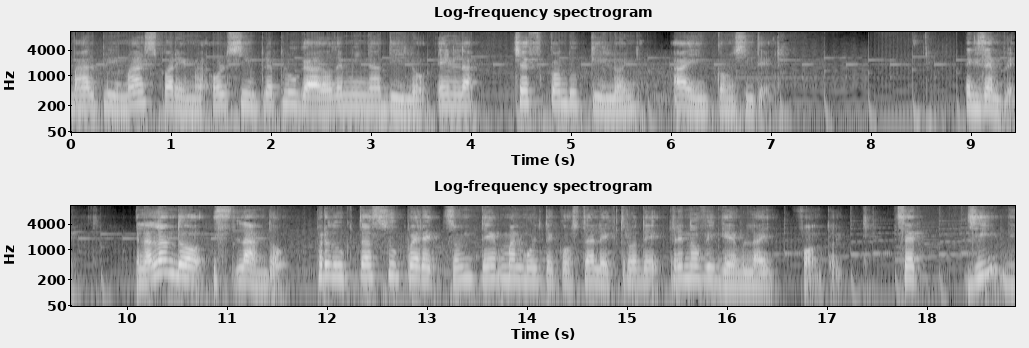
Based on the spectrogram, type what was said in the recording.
malpli malsparema ol simple plugado de minadilo en la ĉefkondukilojn ajn konsideri. Exemple, en la lando Islando productas superexon de malmulte costa electro de renovigeblai fontoi. Sed gi ne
